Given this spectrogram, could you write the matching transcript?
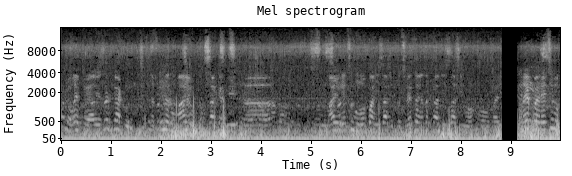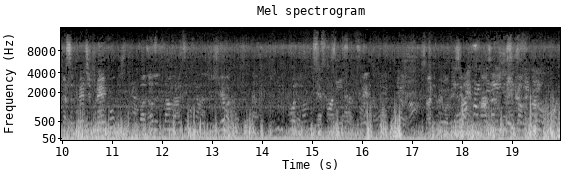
Dobro, lepo je, ali znaš kako, na primjer u maju, sad kad bi, uh, u maju recimo lopanj izađe pod cveta i onda kad izlazimo, ovaj, lepo je recimo kad se pređe preko, pa da ode tamo recimo kada će jel? Sad je bilo vizija. A sad je bilo polje.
